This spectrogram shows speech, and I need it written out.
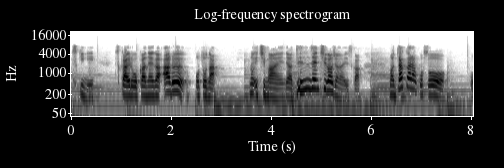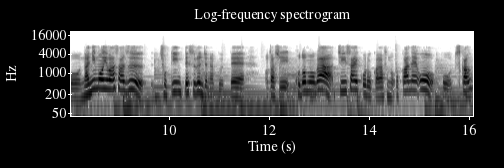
月に使えるお金がある大人の1万円では全然違うじゃないですか。まあ、だからこそこう何も言わさず貯金ってするんじゃなくて私子供が小さい頃からそのお金をこう使う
